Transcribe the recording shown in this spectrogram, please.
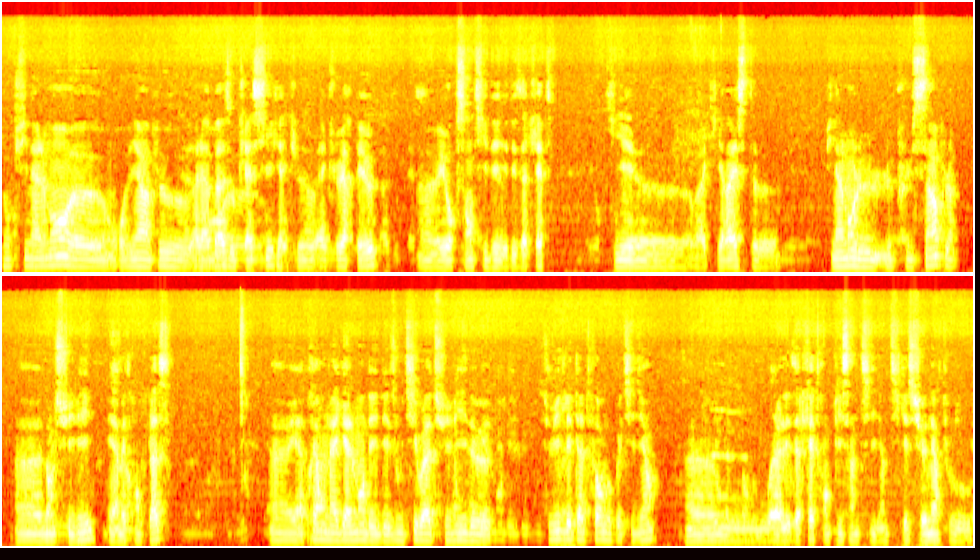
Donc finalement, euh, on revient un peu à la base, au classique, avec le, avec le RPE et au ressenti des, athlètes, qui, reste finalement le, plus simple dans le suivi et à mettre en place. et après, on a également des, outils de, suivi de l'état de forme au quotidien, où, voilà, les athlètes remplissent un petit, un petit questionnaire tout,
